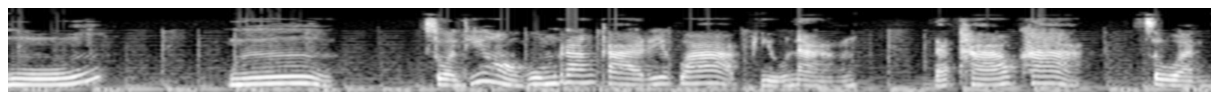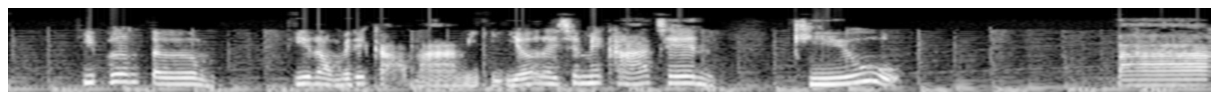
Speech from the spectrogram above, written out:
หู มือ ส่วนที่ห่อหุ้มร่างกายเรียกว่าผิวหนัง และเท้าค่ะ ส่วนที่เพิ่มเติมที่เราไม่ได้กล่าวมามีอีกเยอะเลยใช่ไหมคะ เช่น คิ้ว ปาก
